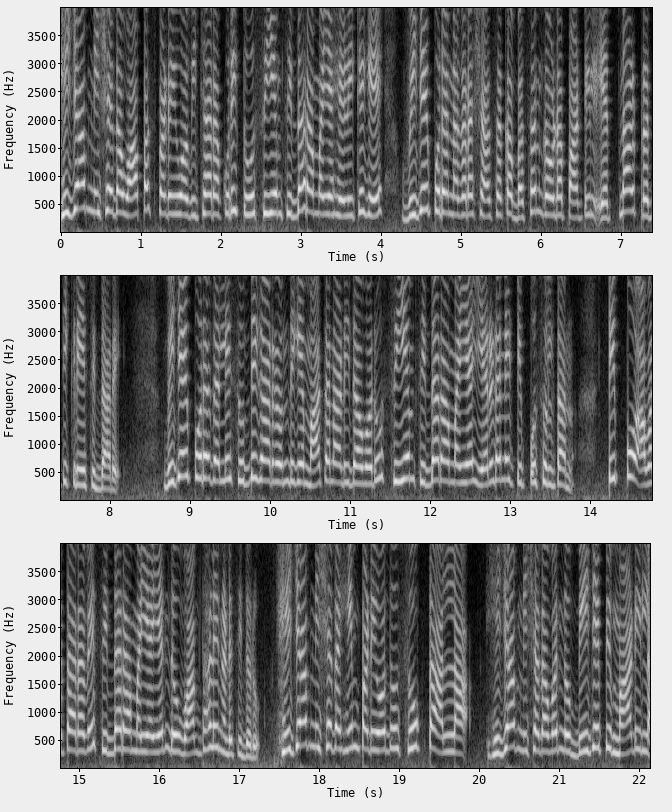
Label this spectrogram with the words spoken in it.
ಹಿಜಾಬ್ ನಿಷೇಧ ವಾಪಸ್ ಪಡೆಯುವ ವಿಚಾರ ಕುರಿತು ಸಿಎಂ ಸಿದ್ದರಾಮಯ್ಯ ಹೇಳಿಕೆಗೆ ವಿಜಯಪುರ ನಗರ ಶಾಸಕ ಬಸನ್ಗೌಡ ಪಾಟೀಲ್ ಯತ್ನಾಳ್ ಪ್ರತಿಕ್ರಿಯಿಸಿದ್ದಾರೆ. ವಿಜಯಪುರದಲ್ಲಿ ಸುದ್ದಿಗಾರರೊಂದಿಗೆ ಮಾತನಾಡಿದ ಅವರು, ಸಿಎಂ ಸಿದ್ದರಾಮಯ್ಯ ಎರಡನೇ ಟಿಪ್ಪು ಸುಲ್ತಾನ್. ಟಿಪ್ಪು ಅವತಾರವೇ ಸಿದ್ದರಾಮಯ್ಯ ಎಂದು ವಾಗ್ದಾಳಿ ನಡೆಸಿದರು. ಹಿಜಾಬ್ ನಿಷೇಧ ಹಿಂಪಡೆಯೋದು ಸೂಕ್ತ ಅಲ್ಲ. ಹಿಜಾಬ್ ನಿಷೇಧವನ್ನು ಬಿಜೆಪಿ ಮಾಡಿಲ್ಲ.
